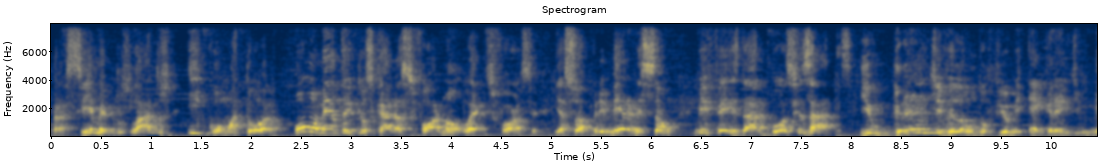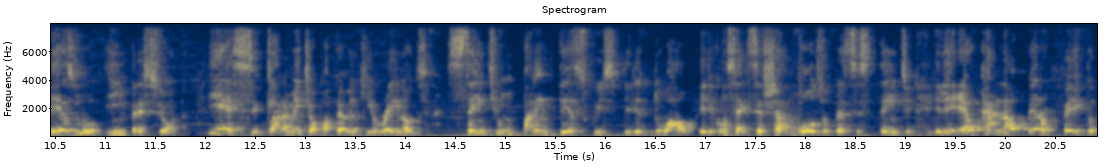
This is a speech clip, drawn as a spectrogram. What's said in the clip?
para cima e para os lados e como ator. O momento em que os caras formam o X-Force e a sua primeira missão me fez dar boas risadas. E o grande vilão do filme é grande mesmo e impressiona. E esse claramente é o papel em que Reynolds sente um parentesco espiritual. Ele consegue ser charmoso, persistente, ele é o canal perfeito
